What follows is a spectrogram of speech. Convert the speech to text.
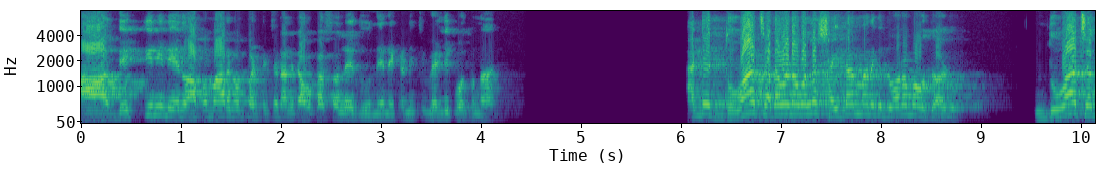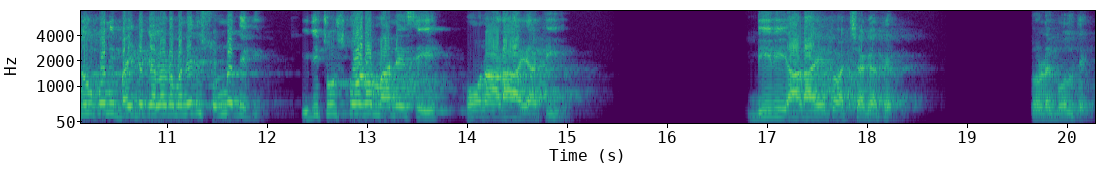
ఆ వ్యక్తిని నేను అపమార్గం పట్టించడానికి అవకాశం లేదు నేను ఇక్కడి నుంచి వెళ్ళిపోతున్నాను అంటే దువా చదవడం వల్ల శైతాన్ మనకి దూరం అవుతాడు. దువా చదువుకొని బయటకు వెళ్ళడం అనేది సున్నది ఇది ఇది చూసుకోవడం మానేసి కోన్ ఆడా ఆయాకి బీవి ఆడాయతో అచ్చాగతే. తోడే బోల్తే.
